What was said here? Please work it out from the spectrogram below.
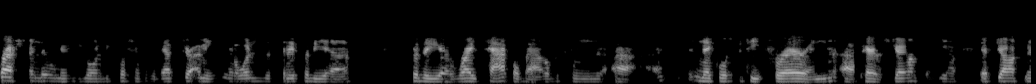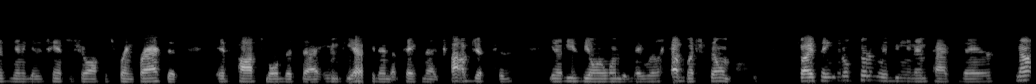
freshmen that we're going to be going to be pushing for the depth chart. I mean, you know, what does this say for the uh, for the uh, right tackle battle between uh, Nicholas Petit Frere and uh, Paris Johnson. You know, if Johnson isn't going to get a chance to show off in spring practice, it's possible that uh, MPF could end up taking that job just because you know he's the only one that they really have much film on. So I think it'll certainly be an impact there. Not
